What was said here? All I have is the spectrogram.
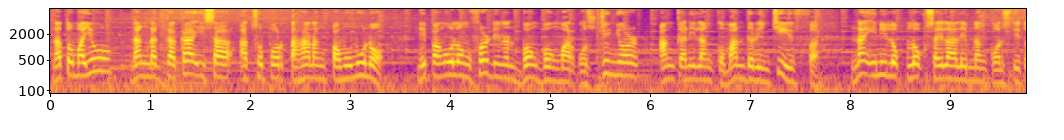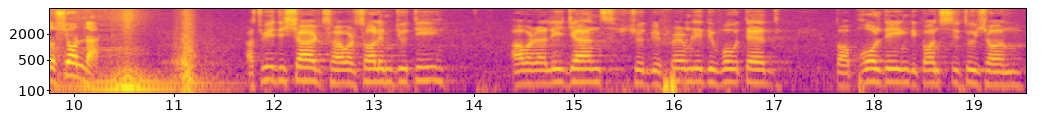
na tumayo ng nagkakaisa at suportahan ang pamumuno ni Pangulong Ferdinand Bongbong Marcos Jr. ang kanilang Commander-in-Chief na iniluklok sa ilalim ng konstitusyon. As we discharge our solemn duty, our allegiance should be firmly devoted to upholding the Constitution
